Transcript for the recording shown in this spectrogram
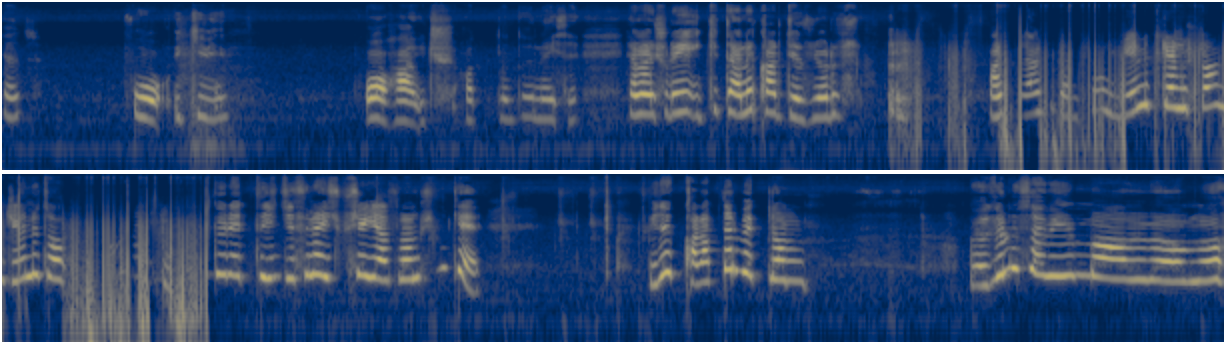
Evet. O 2000. Oha 3 atladı neyse. Hemen şuraya iki tane kart yazıyoruz. Frank gelmiş lan. Janet gelmiş lan. Janet al. Üreticisine hiçbir şey yazmamışım ki. Bir de karakter bekliyorum. Gözünü seveyim mavi be abla.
